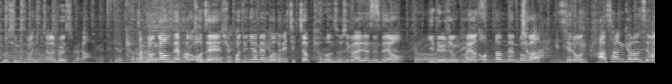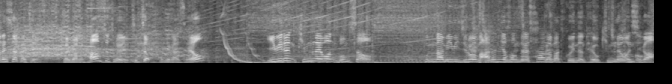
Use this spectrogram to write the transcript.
조심스러운 입장을 보였습니다. 자, 그런 가운데 바로 어제 슈퍼주니어 멤버들이 직접 결혼 소식을 알렸는데요. 이들 중 과연 어떤 멤버가 새로운 가상 결혼 생활을 시작할지 결과는 다음 주 토요일 직접 확인하세요. 2위는 김래원 몸싸움. 훈남 이미지로 많은 여성들의 사랑을 받고 있는 배우 김래원 씨가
